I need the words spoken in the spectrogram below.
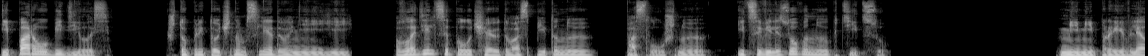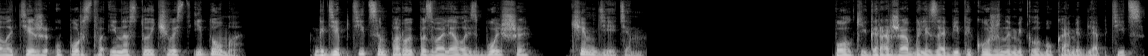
И пара убедилась, что при точном следовании ей владельцы получают воспитанную, послушную и цивилизованную птицу. Мими проявляла те же упорство и настойчивость и дома, где птицам порой позволялось больше, чем детям. Полки гаража были забиты кожаными клобуками для птиц,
